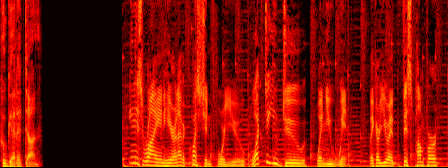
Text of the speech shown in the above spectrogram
who get it done. It is Ryan here, and I have a question for you. What do you do when you win? Like, are you a fist pumper?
